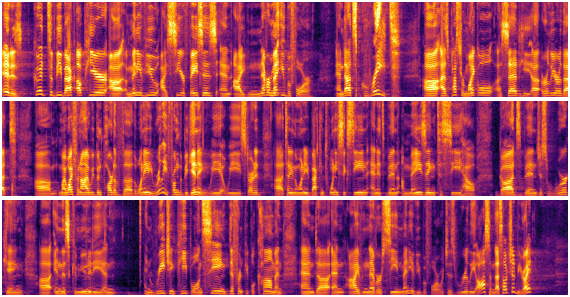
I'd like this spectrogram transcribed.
It is good to be back up here. Uh, many of you, I see your faces, and I never met you before, and that's great. Uh, as Pastor Michael uh, said he, uh, earlier, that um, my wife and I, we've been part of the, the 180 really from the beginning. We, we started uh, attending the 180 back in 2016, and it's been amazing to see how God's been just working uh, in this community and and reaching people and seeing different people come and and uh, and I've never seen many of you before, which is really awesome. That's how it should be, right?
